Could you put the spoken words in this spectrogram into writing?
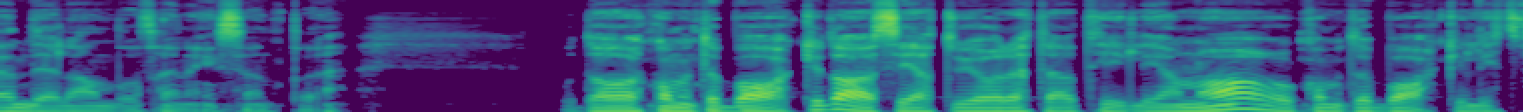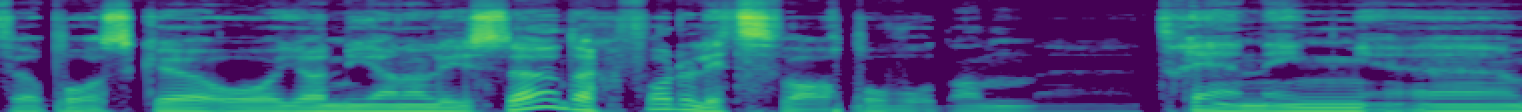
en del andre treningssentre. Og da komme tilbake, da, Si at du gjør dette tidlig i januar, og kommer tilbake litt før påske og gjør en ny analyse. Da får du litt svar på hvordan uh, trening eh,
